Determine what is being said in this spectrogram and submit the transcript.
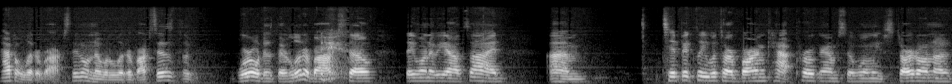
had a litter box. They don't know what a litter box is. The world is their litter box, so they want to be outside. Um, typically with our barn cat program, so when we start on a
